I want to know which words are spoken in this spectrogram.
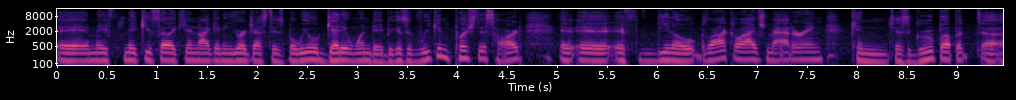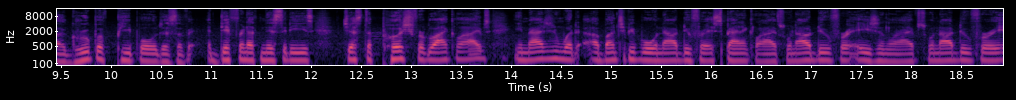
it may make you feel like you're not getting your justice, but we will get it one day because if we can push this hard, if, you know Black Lives Mattering can just group up a, a group of people just of different ethnicities just to push for Black lives. Imagine what a bunch of people will now do for Hispanic lives, will now do for Asian lives, will now do for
